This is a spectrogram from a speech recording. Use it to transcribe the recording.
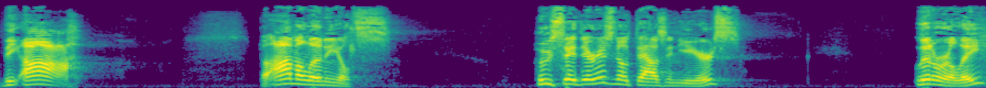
the ah the amillennials, who say there is no thousand years, literally,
